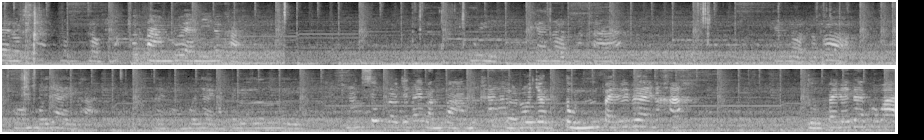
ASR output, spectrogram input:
ได้รสชาติกลมกล่อมก็ตามด้วยอันนี้นะคะอุ้ยแครอทนะคะ แครอทแล้วก็หอมหัวใหญ่ค่ะ ใส่หอมหัวใหญ่ลงไปเลยน้ำซุปเราจะได้หวานๆนะคะเดี๋ยวเราจะตุ๋นไปเรื่อยๆนะคะ ตุ๋นไปเรื่อยๆเพราะว่า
